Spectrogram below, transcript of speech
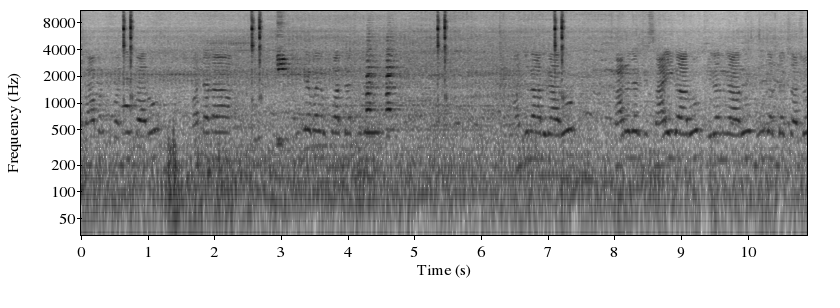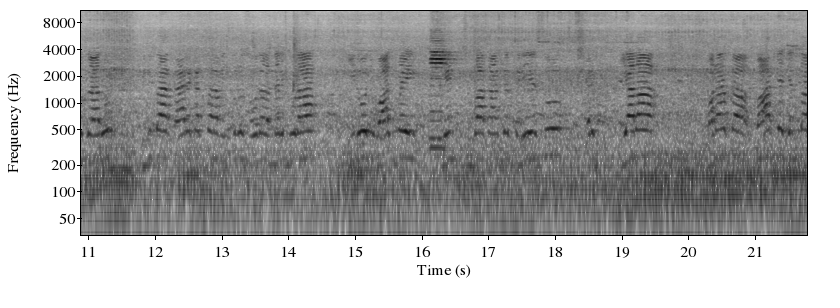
Robert Pandit గారు మండల బీజేవై ఉపాధ్యక్షులు మంజునాథ్ గారు కార్యదర్శి సాయి గారు కిరణ్ గారు బూత్ అధ్యక్షుడు అశోక్ గారు మిగతా కార్యకర్త మిత్రులు సోదరులందరికీ కూడా ఈరోజు వాజ్పేయి జయంతి శుభాకాంక్షలు తెలియజేస్తూ మరి ఇవాళ మన యొక్క భారతీయ జనతా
